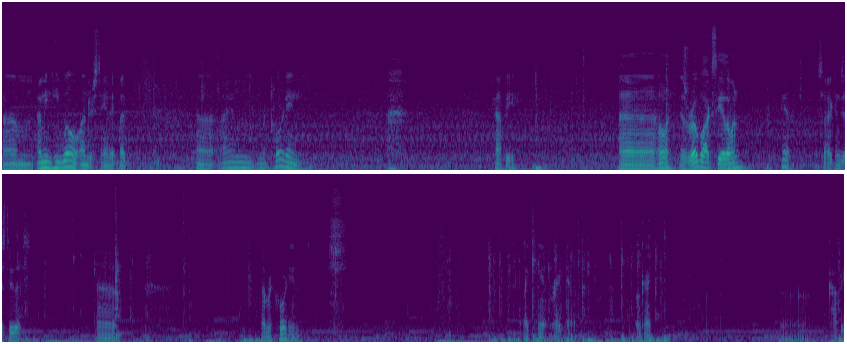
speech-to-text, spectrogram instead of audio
Um, I mean, he will understand it, but uh, I'm recording. Copy. Uh, hold on. Is Roblox the other one? Yeah. So I can just do this. Uh, I'm recording. I can't right now. Okay. Uh, copy.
